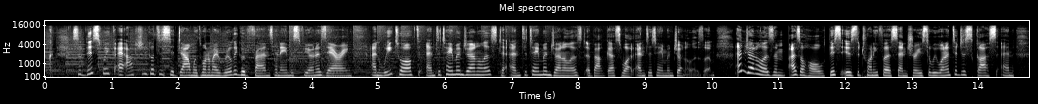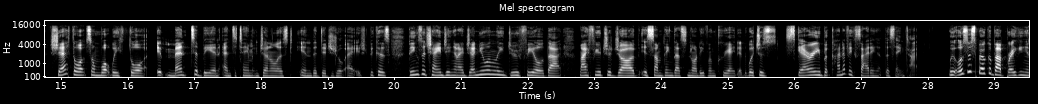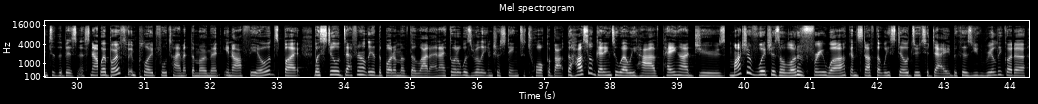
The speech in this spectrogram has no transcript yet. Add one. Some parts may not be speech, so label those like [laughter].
So, this week I actually got to sit down with one of my really good friends. Her name is Fiona Zaring, and we talked entertainment journalist to entertainment journalist about guess what? Entertainment journalism and journalism as a whole. This is the 21st century, so we wanted to discuss and share thoughts on what we thought it meant to be an entertainment journalist in the digital age because things are changing, and I genuinely do feel that my future job is something that's not even created, which is scary but kind of exciting at the same time. We also spoke about breaking into the business. Now, we're both employed full time at the moment in our fields, but we're still definitely at the bottom of the ladder. And I thought it was really interesting to talk about the hustle getting to where we have, paying our dues, much of which is a lot of free work and stuff that we still do today because you really got to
